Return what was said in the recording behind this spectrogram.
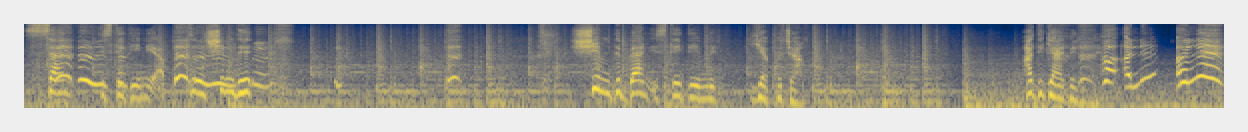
Sen istediğini yaptın. Şimdi şimdi ben istediğimi yapacağım. Hadi gel benimle. Ha, anne, anne.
